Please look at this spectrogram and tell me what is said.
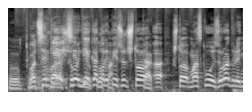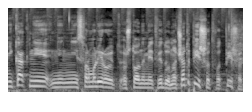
э, Вот Сергей, хорошо, Сергей который плохо. пишет, что, Так. э, что Москву изуродовали, никак не, не, не сформулирует, что он имеет в виду. Но что-то пишет, вот пишет.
